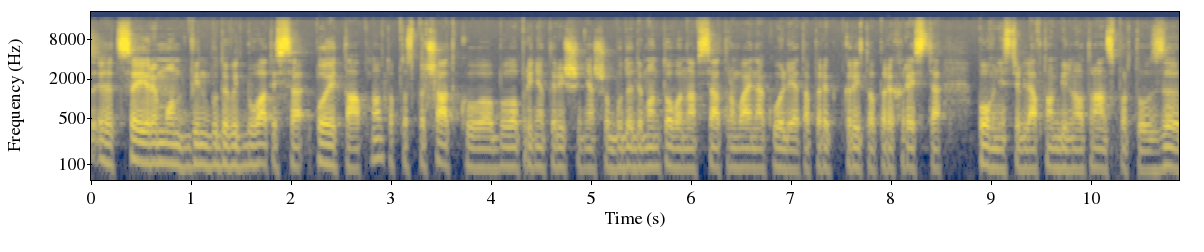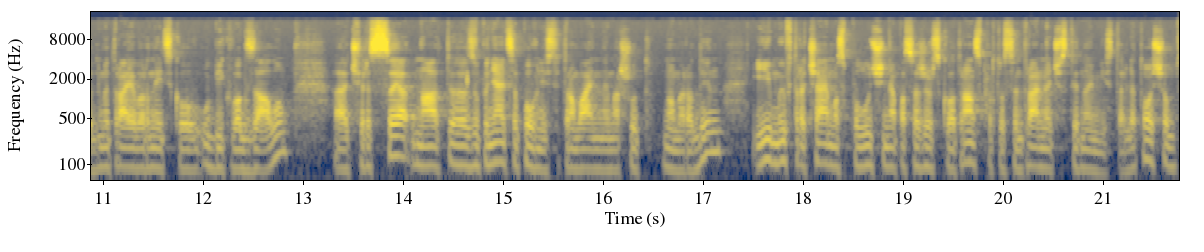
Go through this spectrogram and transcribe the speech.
е, цей ремонт він буде відбуватися поетапно, тобто спочатку було прийнято рішення, що буде демонтована вся трамвайна колія та перекрито перехрестя повністю для автомобільного транспорту з Дмитра Яворницького у бік вокзалу. Е, Через це над, е, зупиняється повністю трамвайний маршрут номер 1 і ми втрачаємо сполучення пасажирського транспорту з центральною частиною міста. Для того, щоб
